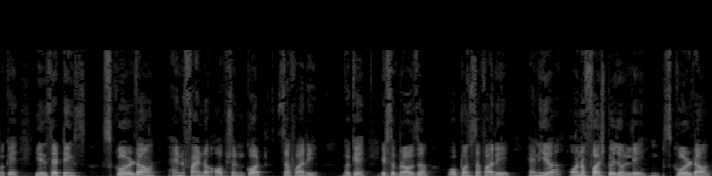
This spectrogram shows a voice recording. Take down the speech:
Okay? In settings scroll down and find an option called safari. Okay? It's a browser. Open safari. And here on the first page only scroll down.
